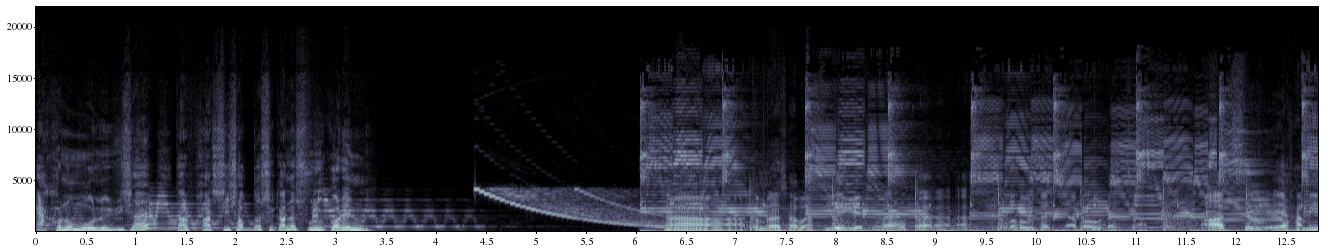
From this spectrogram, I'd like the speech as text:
এখনো মৌলভী সাহেব তার ফার্সি শব্দ শেখানো শুরু করেননি हाँ तुमरा सब हंसिए गए तो हैं? बहुत अच्छा बहुत अच्छा आज से हम ही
